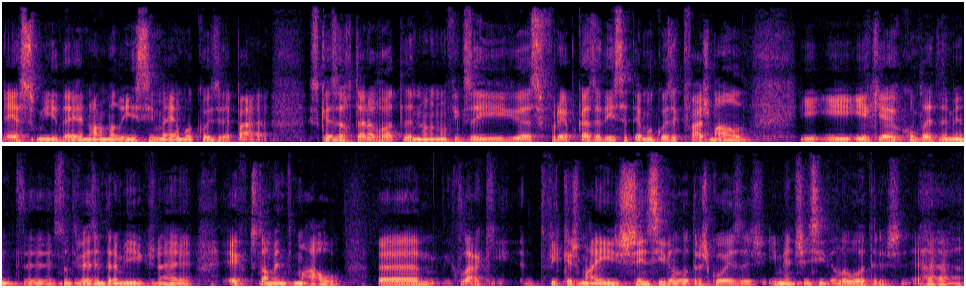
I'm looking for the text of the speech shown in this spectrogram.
é assumida, é normalíssima, é uma coisa. Epá, se queres arrotar, arrota, não, não fiques aí a sofrer por causa disso, até é uma coisa que te faz mal. E, e, e aqui é completamente. Se não estiveres entre amigos, não é? É totalmente mau. Uh, claro que ficas mais sensível a outras coisas e menos sensível a outras. Uh,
